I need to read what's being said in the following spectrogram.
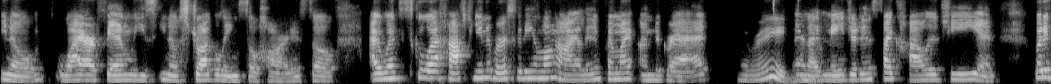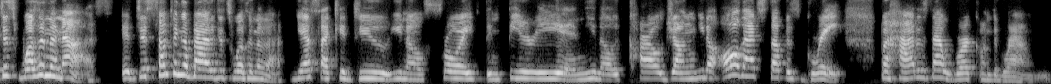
you know, why are families, you know, struggling so hard. And so I went to school at Hofstra University in Long Island for my undergrad. All right. And I majored in psychology and but it just wasn't enough. It just something about it just wasn't enough. Yes, I could do, you know, Freud and theory and you know, Carl Jung, you know, all that stuff is great. But how does that work on the ground?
